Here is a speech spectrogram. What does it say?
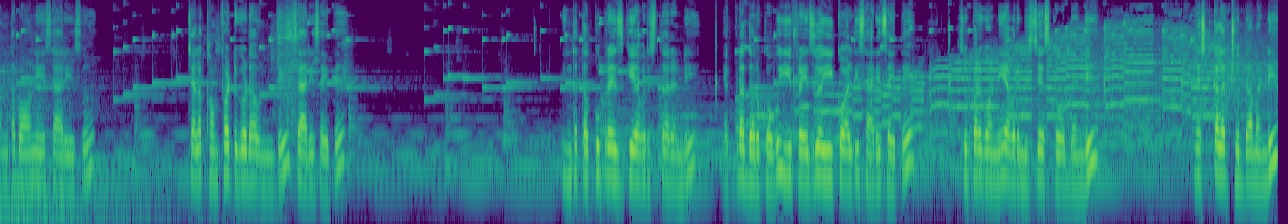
అంత బాగున్నాయి ఈ శారీస్. చాలా కంఫర్ట్ కూడా ఉంది శారీస్ అయితే. ఇంత తక్కువ ప్రైస్కి ఎవరిస్తారండి ఎక్కడ దొరకవు. ఈ ప్రైస్లో ఈ క్వాలిటీ శారీస్ అయితే సూపర్గా ఉన్నాయి. ఎవరు మిస్ చేసుకోవద్దండి. నెక్స్ట్ కలర్ చూద్దామండి.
